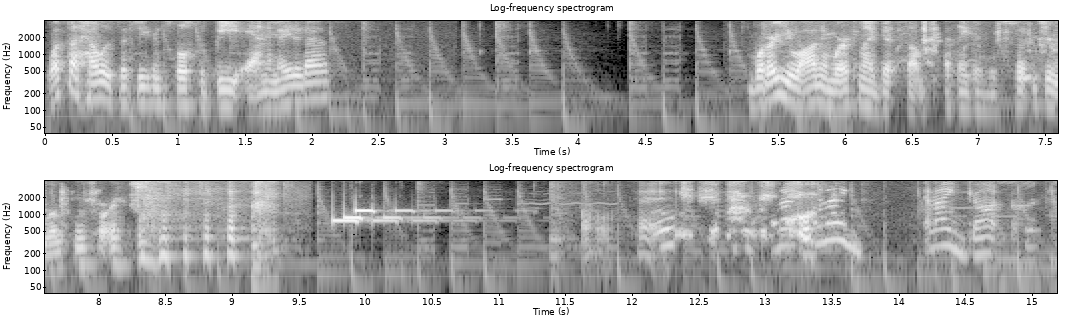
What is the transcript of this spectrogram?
What the hell is this even supposed to be animated as? What are you on and where can I get some? I think is what you're looking for. oh, hey. Oh, and I and I and I got crickets.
